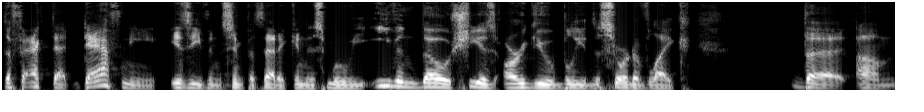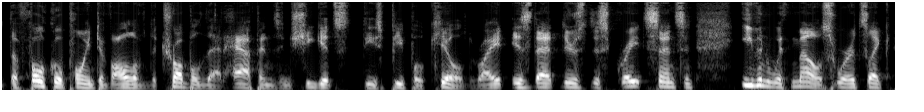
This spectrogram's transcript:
the fact that daphne is even sympathetic in this movie even though she is arguably the sort of like the um the focal point of all of the trouble that happens and she gets these people killed right? Is that there's this great sense and even with mouse where it's like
